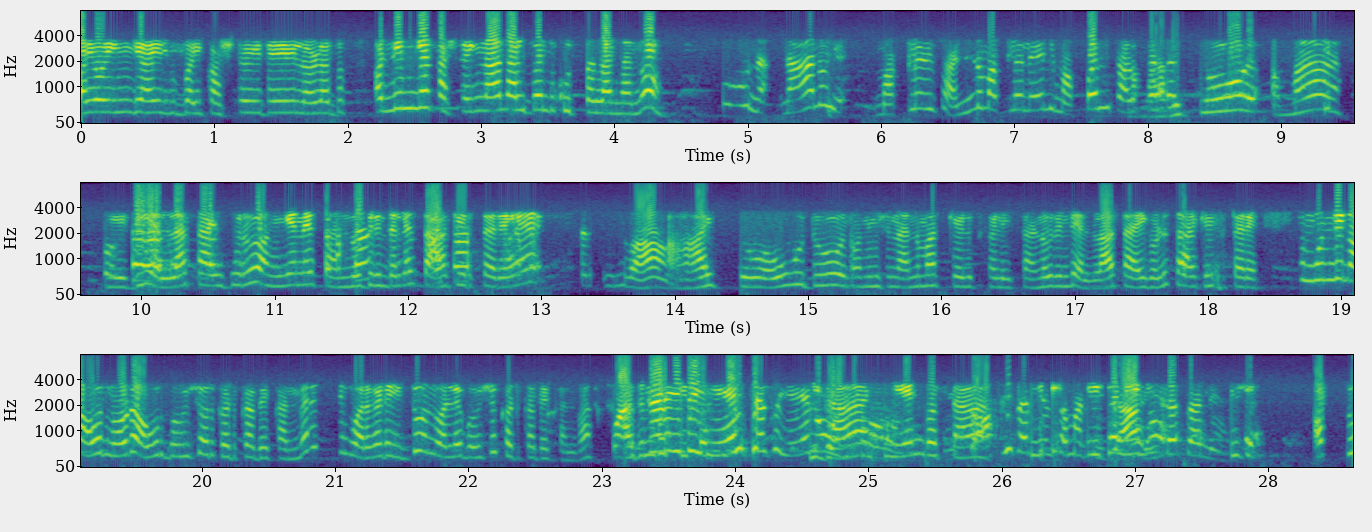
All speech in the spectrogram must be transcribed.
ಅಯ್ಯೋ ಹಿಂಗೆ ಇದು ಬೈ ಕಷ್ಟ ಇದೆ ಅಳೋದು ಅದ್ ನಿಮ್ಗೆ ಕಷ್ಟ ಈಗ ನಾನು ಅಲ್ಲಿ ಬಂದು ಕೂತ್ಕೊಳ್ಳ ನಾನು? ಹ್ಞೂ, ನ- ನಾನು ಮಕ್ಳು ಸಣ್ಣ ಮಕ್ಳಲ್ಲೇ ನಿಮ್ಮ ಅಪ್ಪನ್ ಕಳ್ಕೊಂಡ ಅಮ್ಮ ಇಡೀ ಎಲ್ಲಾ ತಾಯಿದ್ರು ಹಂಗೇನೆ ಸಣ್ಣದ್ರಿಂದಲೇ ಸಾಕಿರ್ತಾರೆ. ಇಲ್ವಾ? ಆಯ್ತು ಹೌದು. ಒಂದ್ ನಿಮಿಷ ನನ್ನ ಮಾತು ಕೇಳಿಸ್ಕೊಳ್ಳಿ. ಸಣ್ಣದ್ರಿಂದ ಎಲ್ಲಾ ತಾಯಿಗಳು ಸಾಕಿರ್ತಾರೆ ಮುಂದಿನ ಅವ್ರು ನೋಡು ಅವ್ರ ಭವಿಷ್ಯ ಅವ್ರು ಕಟ್ಕೋಬೇಕಂದ್ರೆ ನೀವು ಹೊರಗಡೆ ಇದ್ದು ಒಂದ್ ಒಳ್ಳೆ ಭವಿಷ್ಯ ಕಟ್ಕೋಬೇಕಲ್ವಾ? ಅದನ್ನ ಇದು ಏನ್ ಕೆಲ್ಸ ಏನು ಈಗ ಒಂದು ಏನ್ ಗೊತ್ತಾ? ಆಫೀಸಲ್ಲಿ ಕೆಲ್ಸ ಮಾಡ್ತಿದ್ಯಾ? ಇಲ್ಲ ತಾನೇ? ಅಷ್ಟು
